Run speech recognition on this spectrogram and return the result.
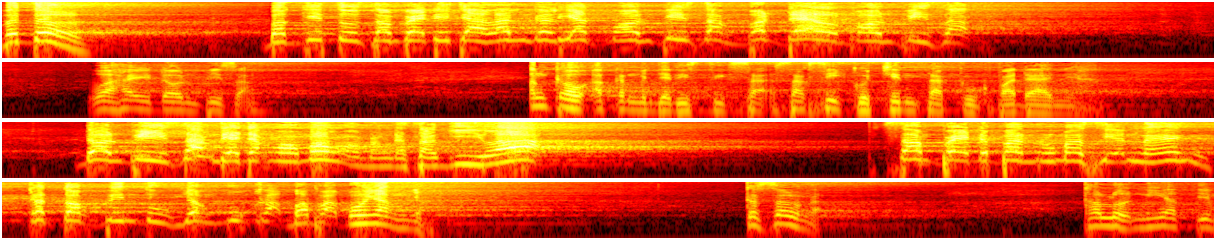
Betul. Begitu sampai di jalan ngelihat pohon pisang bedel pohon pisang. Wahai daun pisang engkau akan menjadi saksiku cintaku kepadanya. Dan pisang diajak ngomong omong dasar gila. Sampai depan rumah si Eneng ketok pintu yang buka bapak moyangnya. Kesel nggak? Kalau niatnya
